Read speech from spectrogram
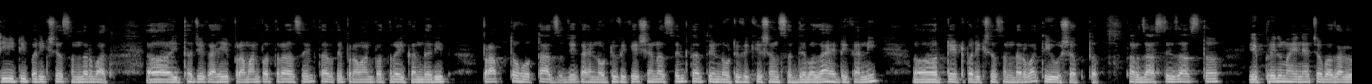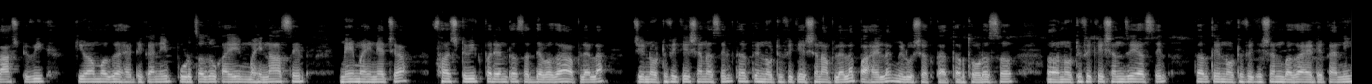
टी ई टी परीक्षे संदर्भात इथं जे काही प्रमाणपत्र असेल तर ते प्रमाणपत्र एकंदरीत प्राप्त होताच. जे काही नोटिफिकेशन असेल तर ते नोटिफिकेशन सध्या बघा या ठिकाणी टेट परीक्षा संदर्भात येऊ शकतं. तर जास्तीत जास्त एप्रिल महिन्याच्या बघा लास्ट वीक किंवा मग ह्या ठिकाणी पुढचा जो काही महिना असेल मे महिन्याच्या फर्स्ट वीकपर्यंत सध्या बघा आपल्याला जे नोटिफिकेशन असेल तर ते नोटिफिकेशन आपल्याला पाहायला मिळू शकतात. तर थोडंसं नोटिफिकेशन जे असेल तर ते नोटिफिकेशन बघा या ठिकाणी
